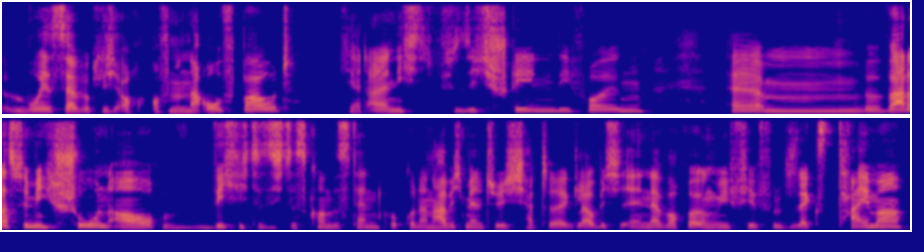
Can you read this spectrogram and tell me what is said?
wo es ja wirklich auch aufeinander aufbaut. Die hat alle nicht für sich stehen, die Folgen. Ähm, war das für mich schon auch wichtig, dass ich das konsistent gucke. Und dann habe ich mir natürlich, ich hatte, glaube ich, in der Woche irgendwie vier, fünf, sechs Timer,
